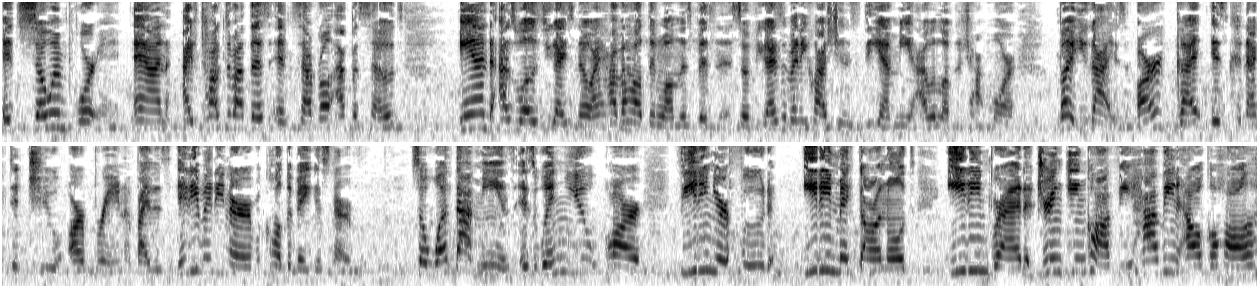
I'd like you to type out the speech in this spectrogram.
it's so important. And I've talked about this in several episodes. And as well as you guys know, I have a health and wellness business. So if you guys have any questions, DM me. I would love to chat more. But you guys, our gut is connected to our brain by this itty bitty nerve called the vagus nerve. So what that means is when you are feeding your food, eating McDonald's, eating bread, drinking coffee, having alcohol,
